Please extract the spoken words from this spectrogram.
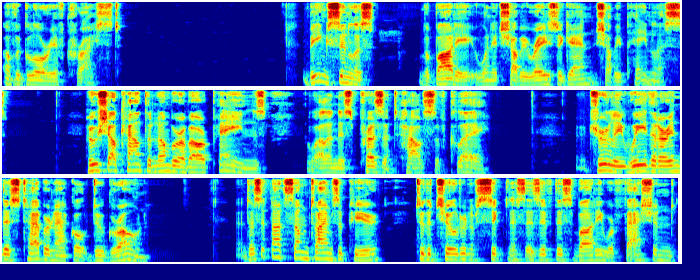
of the glory of Christ. Being sinless, the body, when it shall be raised again, shall be painless. Who shall count the number of our pains while in this present house of clay? Truly, we that are in this tabernacle do groan. Does it not sometimes appear to the children of sickness as if this body were fashioned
